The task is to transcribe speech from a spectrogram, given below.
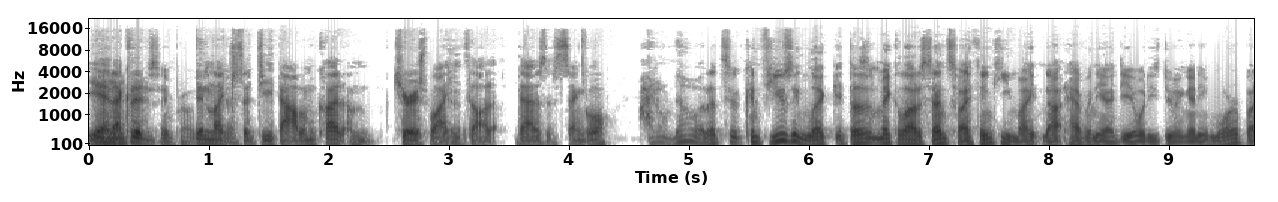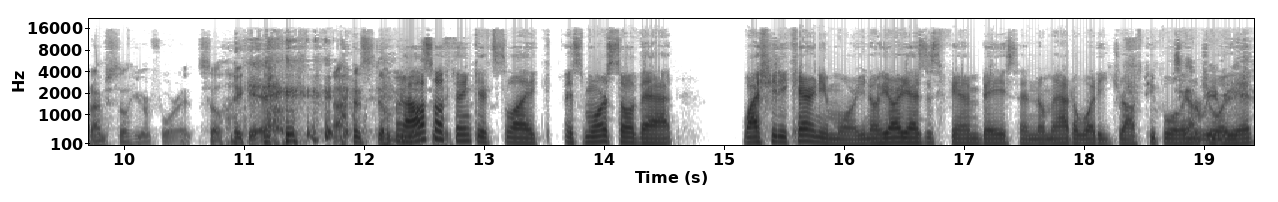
Yeah, mm-hmm. that could have been like yeah. just a deep album cut. I'm curious why yeah. he thought that as a single. I don't know. That's confusing. Like it doesn't make a lot of sense. So I think he might not have any idea what he's doing anymore. But I'm still here for it. So like, yeah. I would still. but I also think it's like it's more so that why should he care anymore? You know, he already has his fan base, and no matter what he drops, people will enjoy it,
